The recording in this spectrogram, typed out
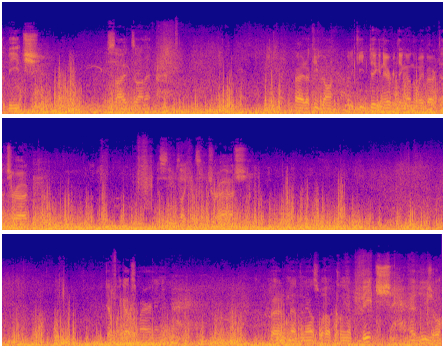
the beach sides on it. All right, I'll keep going. I'm gonna keep digging everything on the way back to the truck. This seems like it's some trash. Definitely got some iron in it. But if will help clean up the beach as usual.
